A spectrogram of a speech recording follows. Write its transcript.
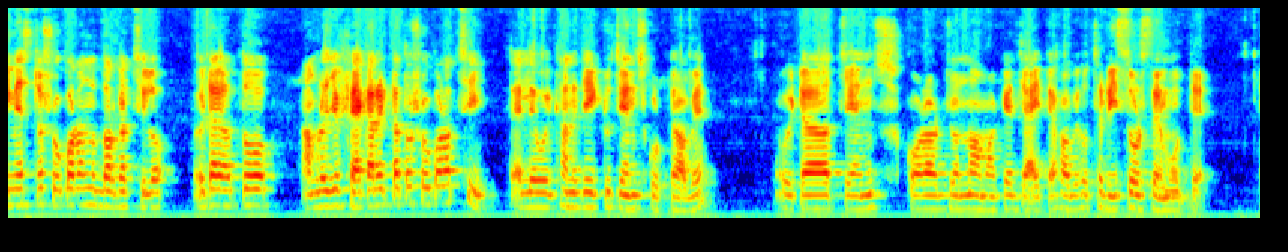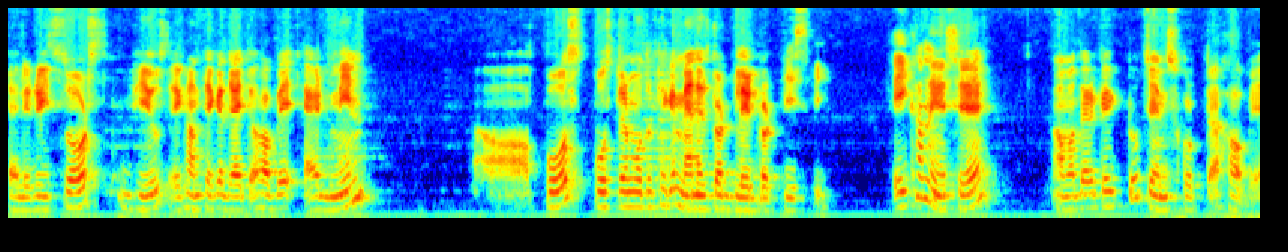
ইমেজটা শো করানোর দরকার ছিল? ওইটা তো আমরা যে ফ্যাকারেরটা তো শো করাচ্ছি তাহলে ওইখানে যে একটু চেঞ্জ করতে হবে। ওইটা চেঞ্জ করার জন্য আমাকে যাইতে হবে হচ্ছে রিসোর্সের মধ্যে। তাহলে রিসোর্স ভিউস এখান থেকে যাইতে হবে অ্যাডমিন পোস্ট পোস্টের মধ্যে থেকে manage dot blade dot PHP এইখানে এসে আমাদেরকে একটু চেঞ্জ করতে হবে।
